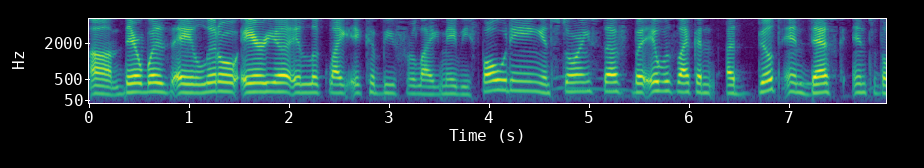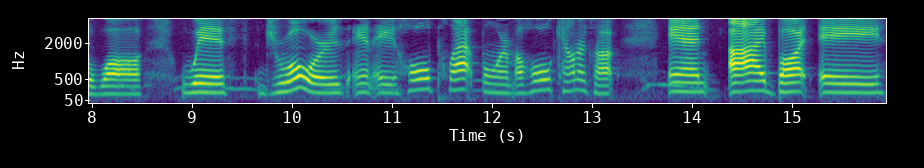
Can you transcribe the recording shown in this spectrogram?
Um, there was a little area. It looked like it could be for like maybe folding and storing stuff, but it was like a, a built-in desk into the wall with drawers and a whole platform, a whole countertop. And I bought a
